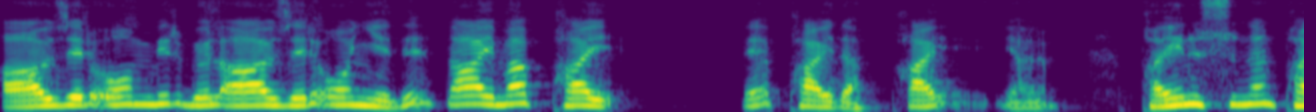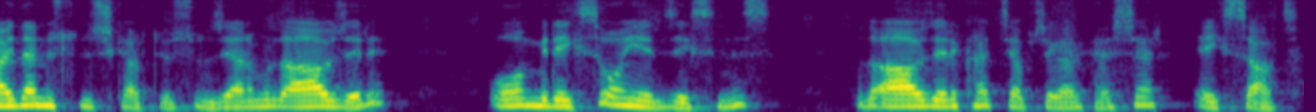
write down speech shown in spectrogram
a üzeri 11 bölü a üzeri 17. Daima pay ve payda. Pay yani payın üstünden paydan üstünü çıkartıyorsunuz. Yani burada a üzeri 11 eksi 17 diyeceksiniz. Bu da a üzeri kaç yapacak arkadaşlar? Eksi 6.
